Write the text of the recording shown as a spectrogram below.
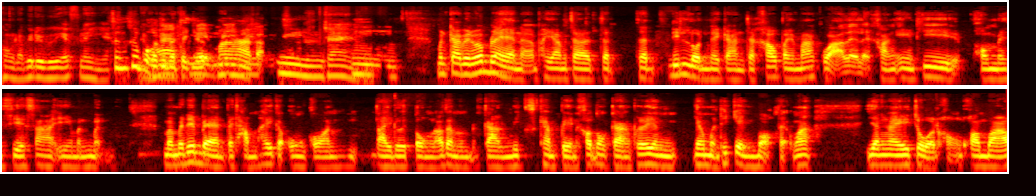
ของ WWF อะไรอย่างเงี้ย ซึ่งซึ่งปกติมันจะเยอะมากอะอืมใช่อืมมันกลายเป็นว่าแบรนด์อะ พยายามจะจะจะดิ้นรนในการจะเข้าไปมากกว่าหลายๆครั้งเองที่พอมเป็น CSR เองมันเหมือน มันไม่ได้แบรนด์ไปทำให้กับองค์กรใดโดยตรงแล้วแต่มันเป็นการ mix แคมเปญเข้าตรงกลางเพื่อยังยังเหมือนที่เก่งบอกแต่ว่า ยังไงโจทย์ของความ wow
